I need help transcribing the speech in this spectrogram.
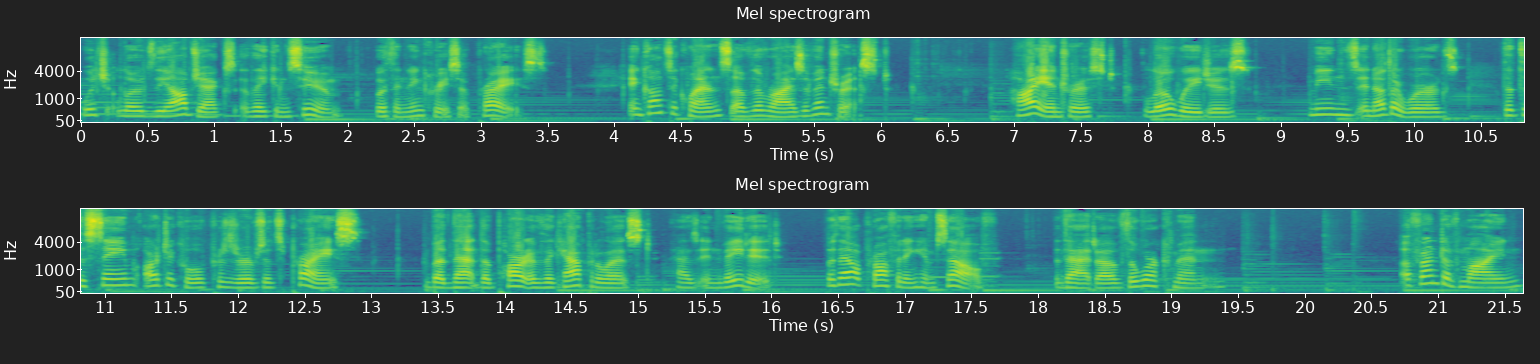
which loads the objects they consume with an increase of price, in consequence of the rise of interest. High interest, low wages, means, in other words, that the same article preserves its price, but that the part of the capitalist has invaded, without profiting himself, that of the workman. A friend of mine,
